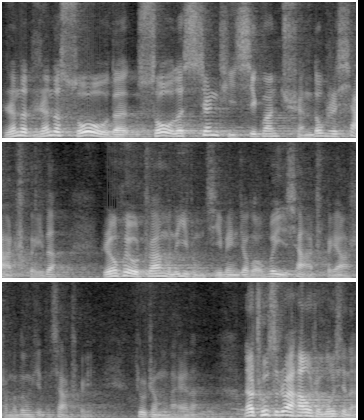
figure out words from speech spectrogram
人的人的所有的所有的身体器官全都是下垂的，人会有专门的一种疾病叫做胃下垂啊，什么东西的下垂，就这么来的。那除此之外还有什么东西呢？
